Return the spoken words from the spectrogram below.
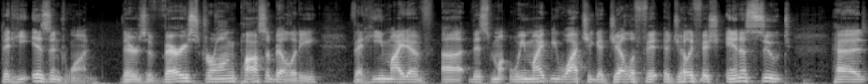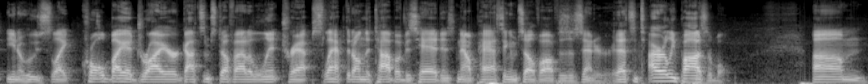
that he isn't one. There's a very strong possibility that he might have uh, this. We might be watching a jellyfish, a jellyfish in a suit, has you know, who's like crawled by a dryer, got some stuff out of the lint trap, slapped it on the top of his head, and is now passing himself off as a senator. That's entirely possible. Um,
